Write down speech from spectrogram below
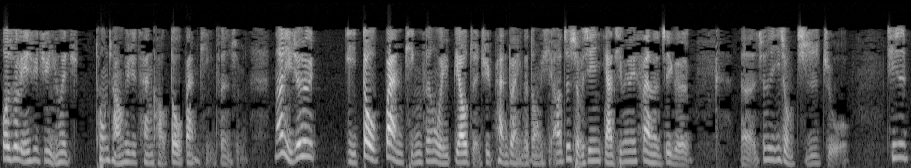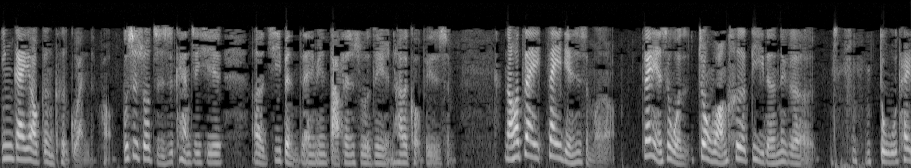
或者说连续剧你会通常会去参考豆瓣评分什么，那你就会以豆瓣评分为标准去判断一个东西啊。这首先雅琪妹妹犯了这个呃，就是一种执着，其实应该要更客观的哈，不是说只是看这些。呃，基本在那边打分数的这些人，他的口碑是什么？然后再再一点是什么呢？再一点是我中王鹤棣的那个 毒太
